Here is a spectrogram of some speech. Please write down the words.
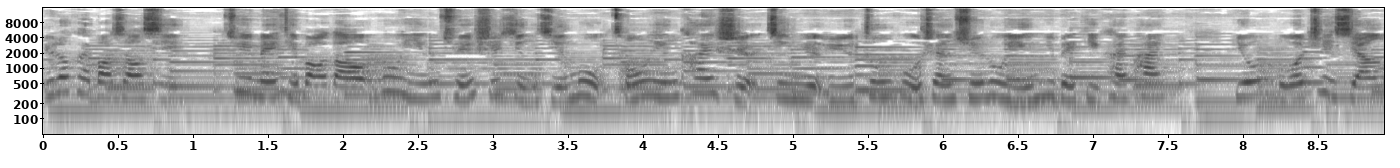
娱乐快报消息，据媒体报道，露营全实景节目《从零开始》近日于中部山区露营预备地开拍，由罗志祥、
